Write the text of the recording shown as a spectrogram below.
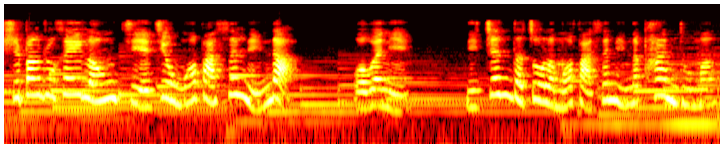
是帮助黑龙解救魔法森林的。我问你，你真的做了魔法森林的叛徒吗？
